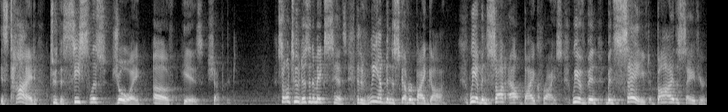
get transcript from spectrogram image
is tied to the ceaseless joy of his shepherd. So, too, doesn't it make sense that if we have been discovered by God, we have been sought out by Christ. We have been, been saved by the Savior.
